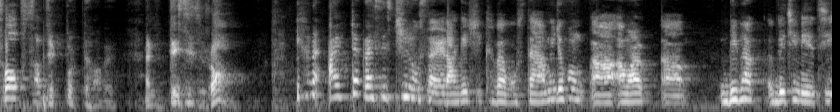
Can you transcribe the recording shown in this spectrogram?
সব সাবজেক্ট পড়তে হবে। অ্যান্ড দিস ইজ রং এখানে আরেকটা ক্রাইসিস ছিল স্যার এর আগে শিক্ষা ব্যবস্থায় আমি যখন আমার বিভাগ বেছে নিয়েছি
